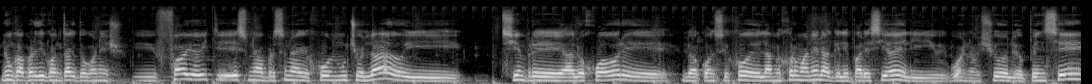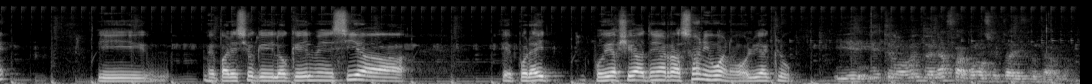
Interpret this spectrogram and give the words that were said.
nunca perdí contacto con ellos. Y Fabio, viste, es una persona que jugó en muchos lados y siempre a los jugadores lo aconsejó de la mejor manera que le parecía a él y bueno, yo lo pensé y me pareció que lo que él me decía eh, por ahí podía llegar a tener razón y bueno, volví al club. ¿Y, este momento de NAFA cómo se está disfrutando?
